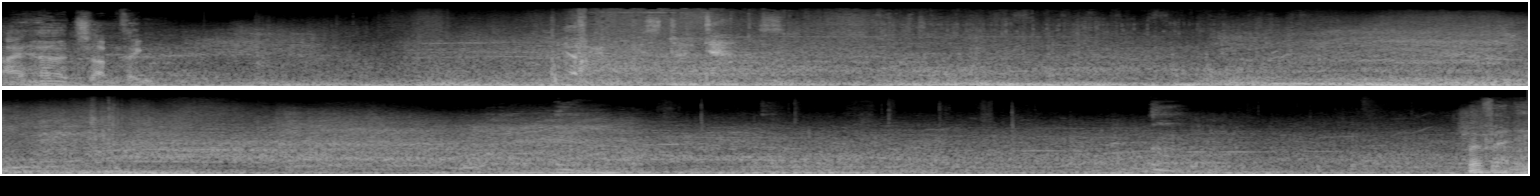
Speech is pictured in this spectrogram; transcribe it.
I heard something. Petrificus Totalus. Revelio.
